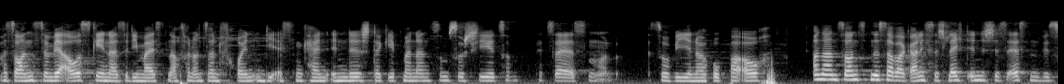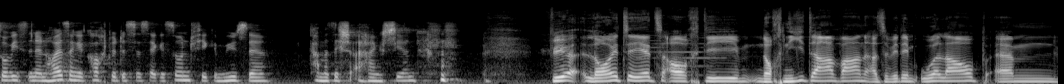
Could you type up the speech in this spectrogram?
sonst, wenn wir ausgehen, also die meisten auch von unseren Freunden, die essen kein Indisch, da geht man dann zum Sushi, zum Pizza essen und so wie in Europa auch. Und ansonsten ist aber gar nicht so schlecht indisches Essen, so wie es in den Häusern gekocht wird, ist ja sehr gesund, viel Gemüse, kann man sich arrangieren. Für Leute jetzt auch, die noch nie da waren, also wieder im Urlaub, ähm,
